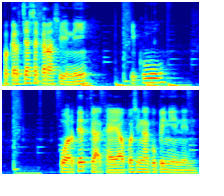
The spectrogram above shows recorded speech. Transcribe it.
bekerja sekeras ini iku worth it gak kayak apa sih aku pengenin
